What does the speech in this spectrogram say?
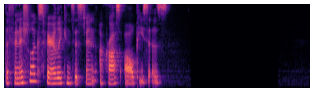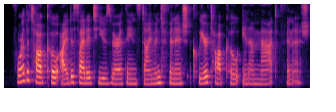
the finish looks fairly consistent across all pieces. For the top coat, I decided to use Varathane's Diamond Finish Clear Top Coat in a matte finish.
